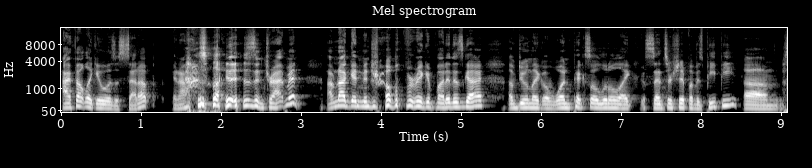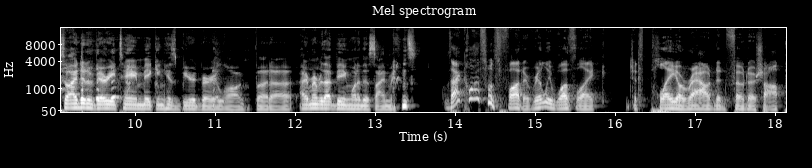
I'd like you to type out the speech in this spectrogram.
i felt like it was a setup and i was like this is entrapment i'm not getting in trouble for making fun of this guy of doing like a one pixel little like censorship of his pee um so i did a very tame making his beard very long but uh i remember that being one of the assignments That class was fun. It really was like just play around in Photoshop.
